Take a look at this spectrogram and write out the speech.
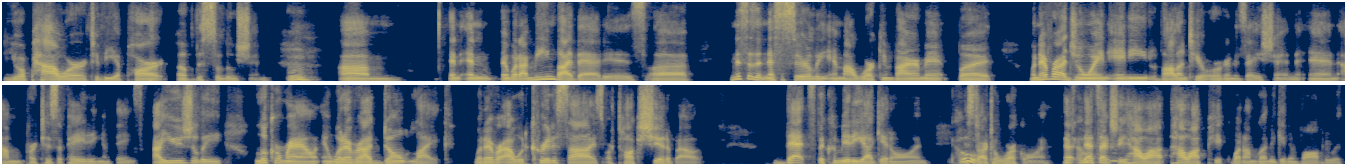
your power to be a part of the solution. Mm. Um, and, and, and what I mean by that is, uh, this isn't necessarily in my work environment, but whenever I join any volunteer organization and I'm participating in things, I usually look around and whatever I don't like, whatever I would criticize or talk shit about, that's the committee I get on oh. and start to work on. That, That's actually how I how I pick what I'm going to get involved with.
